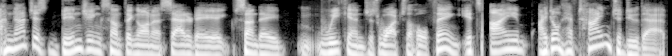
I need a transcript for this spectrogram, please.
I'm not just binging something on a Saturday Sunday weekend just watch the whole thing. It's I I don't have time to do that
